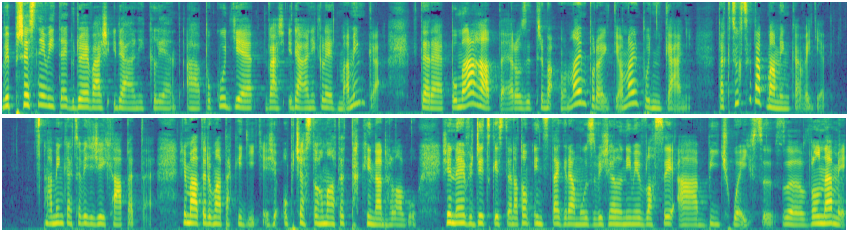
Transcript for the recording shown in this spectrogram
Vy přesně víte, kdo je váš ideální klient a pokud je váš ideální klient maminka, které pomáháte rozjet třeba online projekty, online podnikání, tak co chce ta maminka vědět? Maminka chce vidět, že ji chápete, že máte doma taky dítě, že občas toho máte taky nad hlavu, že ne vždycky jste na tom Instagramu s vyželnými vlasy a beach waves s vlnami,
